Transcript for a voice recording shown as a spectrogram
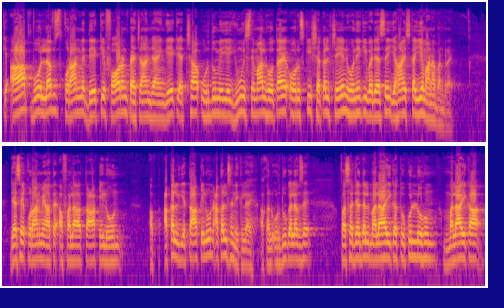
کہ آپ وہ لفظ قرآن میں دیکھ کے فوراً پہچان جائیں گے کہ اچھا اردو میں یہ یوں استعمال ہوتا ہے اور اس کی شکل چینج ہونے کی وجہ سے یہاں اس کا یہ معنی بن رہا ہے۔ جیسے قرآن میں آتا ہے، افلا تاقلون عقل، یہ تاقلون عقل سے نکلا ہے۔ عقل اردو کا لفظ ہے۔ فسجد الملائی کا تو کلحم ملائکہ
